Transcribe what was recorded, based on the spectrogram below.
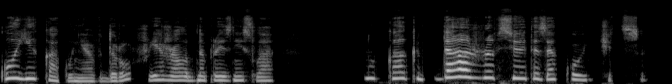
кое-как уняв дрожь, я жалобно произнесла. — Ну когда же все это закончится?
